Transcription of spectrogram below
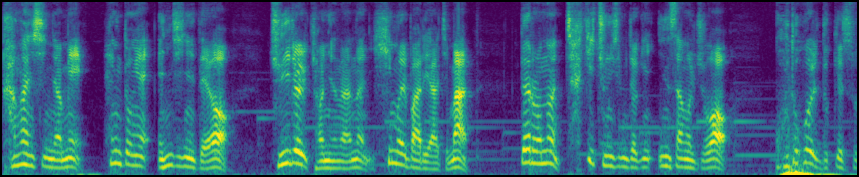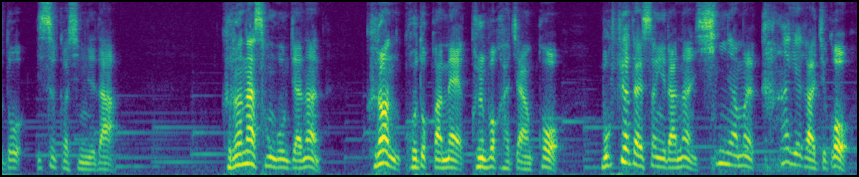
강한 신념이 행동의 엔진이 되어 주의를 견인하는 힘을 발휘하지만 때로는 자기 중심적인 인상을 주어 고독을 느낄 수도 있을 것입니다. 그러나 성공자는 그런 고독감에 굴복하지 않고 목표 달성이라는 신념을 강하게 가지고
